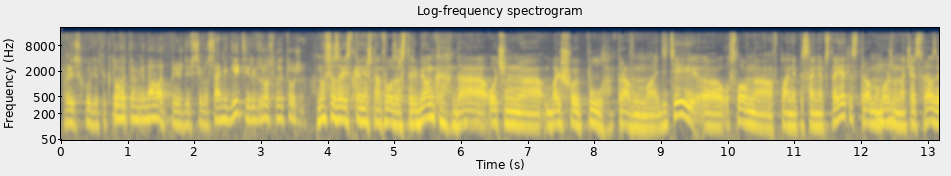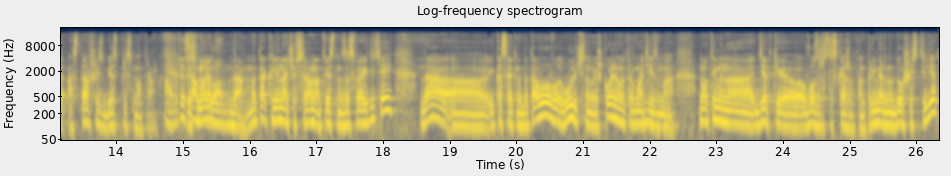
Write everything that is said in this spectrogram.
Происходит? И кто ну, в этом виноват прежде всего? Сами дети или взрослые тоже? Ну, все зависит, конечно, от возраста ребенка. Да, mm-hmm. очень э, большой пул травм э, детей. Э, условно, в плане описания обстоятельств травмы mm-hmm. можно начать с фразы «оставшись без присмотра». А, вот это самое мы, главное. Да, мы так или иначе все равно ответственны за своих детей, да, и касательно бытового, и уличного, и школьного травматизма. Mm-hmm. Но вот именно детки возраста, скажем, там, примерно до 6 лет,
